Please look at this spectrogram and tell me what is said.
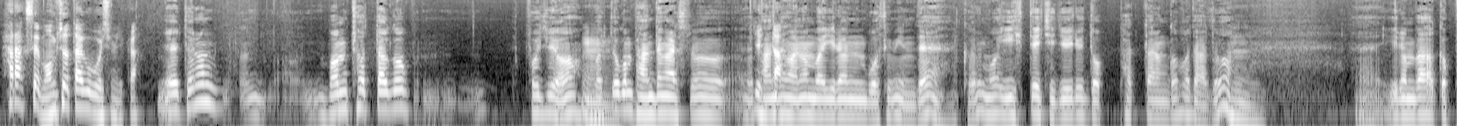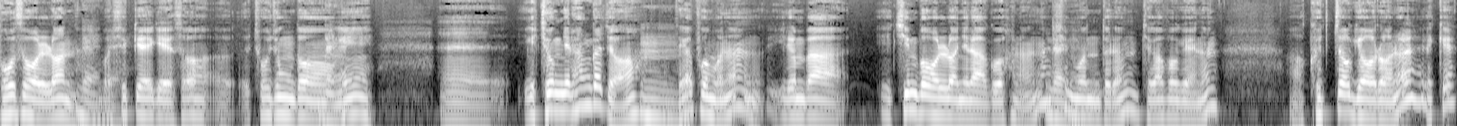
하락세 멈췄다고 보십니까? 예, 저는 멈췄다고 보죠. 음. 뭐 조금 반등할 수 있다. 반등하는 뭐 이런 모습인데 그건 뭐 20대 지지율이 높았다는 것보다도 음. 예, 이른바 그 보수 언론 네, 뭐 네. 쉽게 얘기해서 조중동이 네. 예, 이게 정리를 한 거죠. 음. 제가 보면은 이른바 진보 언론이라고 하는 네, 네. 신문들은 제가 보기에는 어, 그쪽 여론을 이렇게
